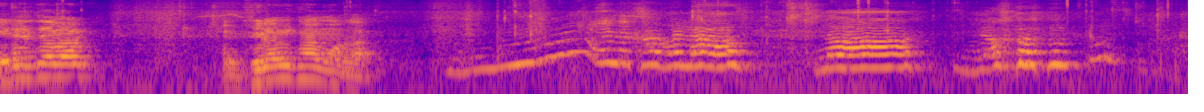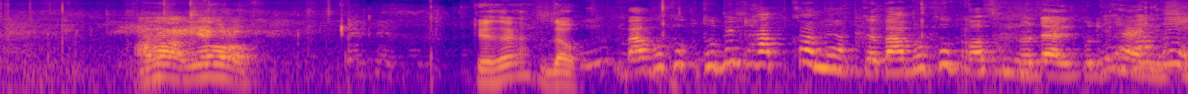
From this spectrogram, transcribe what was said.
এটা দিয়ে আবার জিলাপি খাওয়া মজা। খাব না না না। আবার ইয়ে করো। ঠিক আছে দাও। বাবু খুব তুমি ভাত খাও আমি হাফকে বাবু খুব পছন্দ ডাল পুরি খাই দাও।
